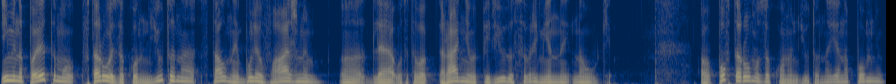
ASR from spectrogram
именно поэтому второй закон Ньютона стал наиболее важным а, для вот этого раннего периода современной науки. Э, по второму закону Ньютона, я напомню,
